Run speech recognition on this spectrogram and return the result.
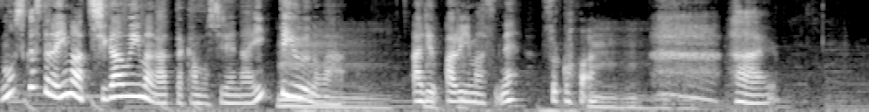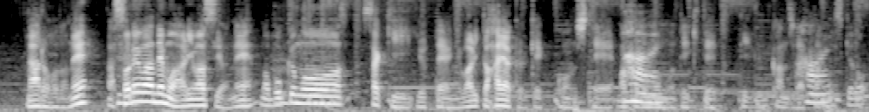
もしかしたら今違う今があったかもしれないっていうのはありありますね、そこは。はい。なるほどね。それはでもありますよね、まあ、僕もさっき言ったように割と早く結婚して、まあ、子供もできてっていう感じだったんですけど、はい、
